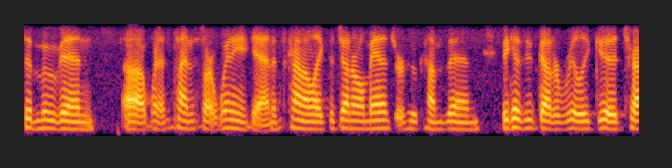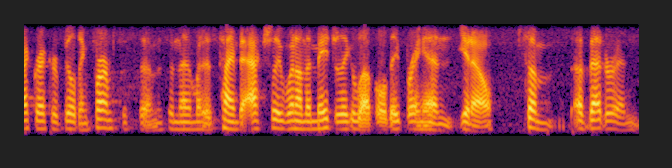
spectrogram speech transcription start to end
to move in uh, when it's time to start winning again. It's kind of like the general manager who comes in because he's got a really good track record building farm systems, and then when it's time to actually win on the major league level, they bring in you know some a veteran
